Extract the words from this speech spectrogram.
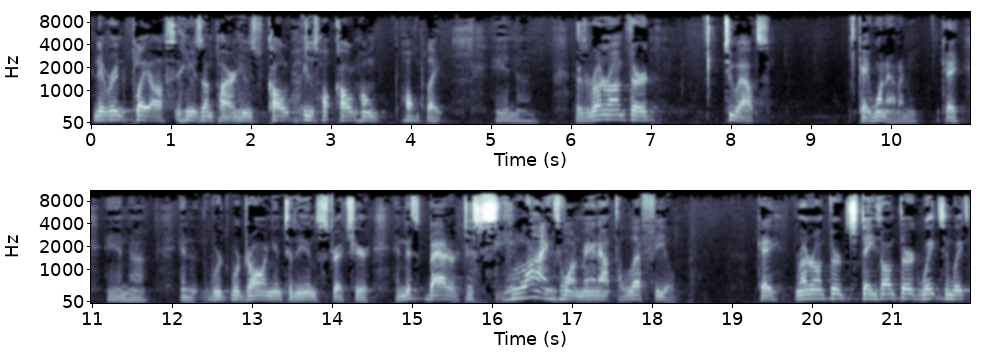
and they were in the playoffs, and he was umpire, and he was called he was calling home home plate, and um, there was a runner on third, two outs. Okay, one out, I mean. Okay, and uh, and we're, we're drawing into the end stretch here. And this batter just lines one man out to left field. Okay, runner on third stays on third, waits and waits.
